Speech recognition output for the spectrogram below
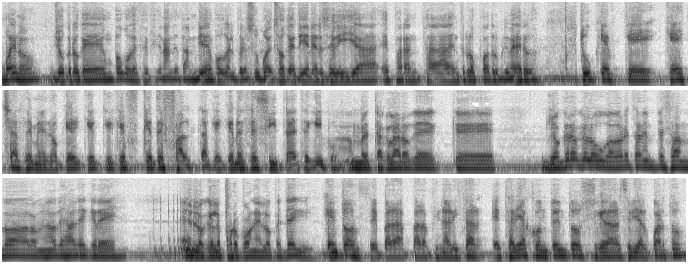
Bueno, yo creo que es un poco decepcionante también, porque el presupuesto que tiene el Sevilla es para estar entre los cuatro primeros. ¿Tú qué, qué, qué echas de menos? ¿Qué, qué, qué, qué te falta? ¿Qué, ¿Qué, necesita este equipo? Hombre, está claro que, que, yo creo que los jugadores están empezando a, a lo mejor a dejar de creer en lo que les propone Lopetegui. Entonces, para, para finalizar, ¿estarías contento si quedara el Sevilla al cuarto?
